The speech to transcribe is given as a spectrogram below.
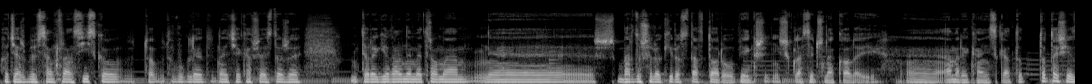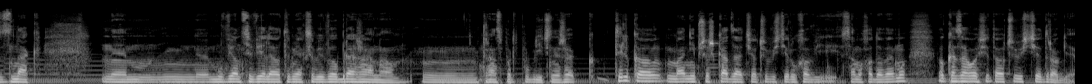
chociażby w San Francisco, to, to w ogóle najciekawsze jest to, że to regionalne metro ma e, bardzo szeroki rozstaw toru, większy niż klasyczna kolej e, amerykańska. To, to też jest znak e, mówiący wiele o tym, jak sobie wyobrażano transport publiczny, że tylko ma nie przeszkadzać oczywiście ruchowi samochodowemu. Okazało się to oczywiście drogie.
